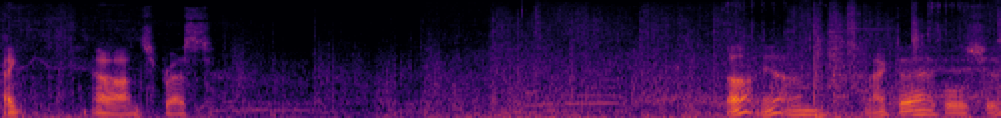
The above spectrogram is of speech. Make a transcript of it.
I, oh, I'm suppressed. Oh, yeah, I'm back to that bullshit.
